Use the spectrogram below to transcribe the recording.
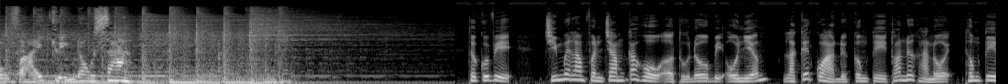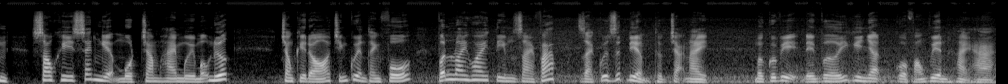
Không phải chuyện đâu xa. Thưa quý vị, 95% các hồ ở thủ đô bị ô nhiễm là kết quả được công ty thoát nước Hà Nội thông tin sau khi xét nghiệm 120 mẫu nước. Trong khi đó, chính quyền thành phố vẫn loay hoay tìm giải pháp giải quyết dứt điểm thực trạng này. Mời quý vị đến với ghi nhận của phóng viên Hải Hà.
